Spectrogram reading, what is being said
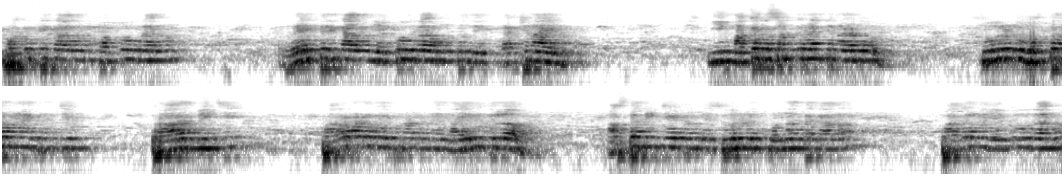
ప్రకృతి కాలం తక్కువగాను రేత్రి కాలం ఎక్కువగా ఉంటుంది దక్షిణాయన. ఈ మకర సంక్రాంతి నాడు సూర్యుడు ఉత్తరం నుంచి ప్రారంభించి పరమట వైపు నైరుతిలో అస్తమించేటువంటి సూర్యుడు ఉన్నంతకాలం పగలు ఎక్కువగాను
